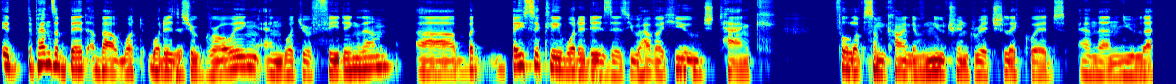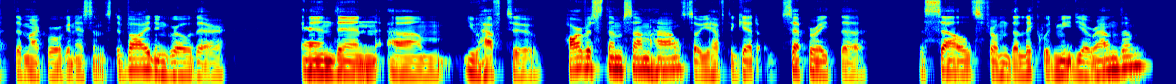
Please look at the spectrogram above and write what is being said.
it depends a bit about what, what it is you're growing and what you're feeding them. Uh, but basically, what it is is you have a huge tank full of some kind of nutrient rich liquid and then you let the microorganisms divide and grow there and then um, you have to harvest them somehow so you have to get separate the the cells from the liquid media around them.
